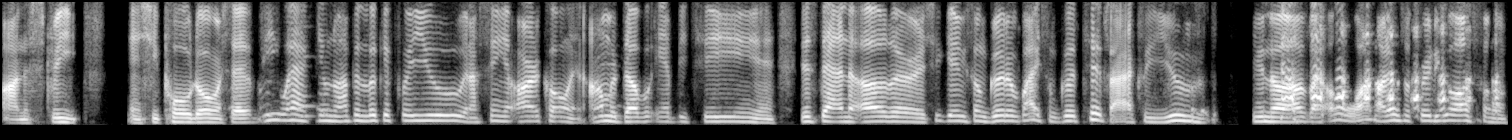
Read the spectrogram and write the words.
on the street and she pulled over and said, oh, B-Wack, you know, I've been looking for you and I seen your article and I'm a double amputee and this, that, and the other. And she gave me some good advice, some good tips I actually used. You know, I was like, oh wow, this is pretty awesome.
